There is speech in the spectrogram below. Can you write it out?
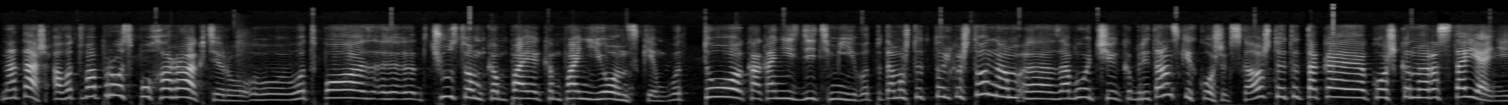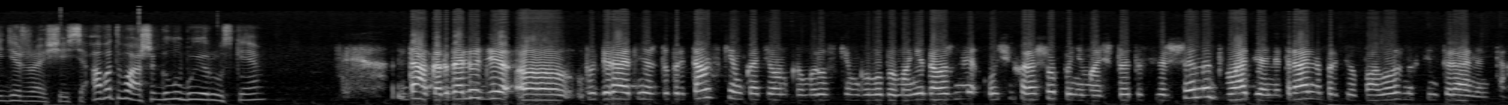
Наташ, а вот вопрос по характеру, вот по э, чувствам компа- компаньонским, вот то, как они с детьми, вот потому что только что нам э, заводчик британских кошек сказал, что это такая кошка на расстоянии держащаяся, а вот ваши голубые русские – да, когда люди э, выбирают между британским котенком и русским голубым, они должны очень хорошо понимать, что это совершенно два диаметрально противоположных темперамента.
